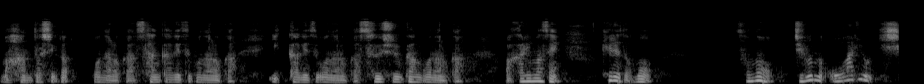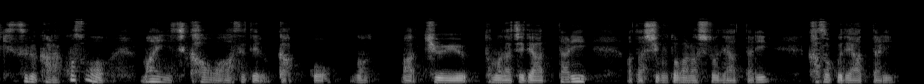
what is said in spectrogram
まあ、半年後なのか3ヶ月後なのか1ヶ月後なのか数週間後なのか分かりません。けれどもその自分の終わりを意識するからこそ毎日顔を合わせている学校のまあ、旧友、友達であったり、あとは仕事場の人であったり、家族であったり、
